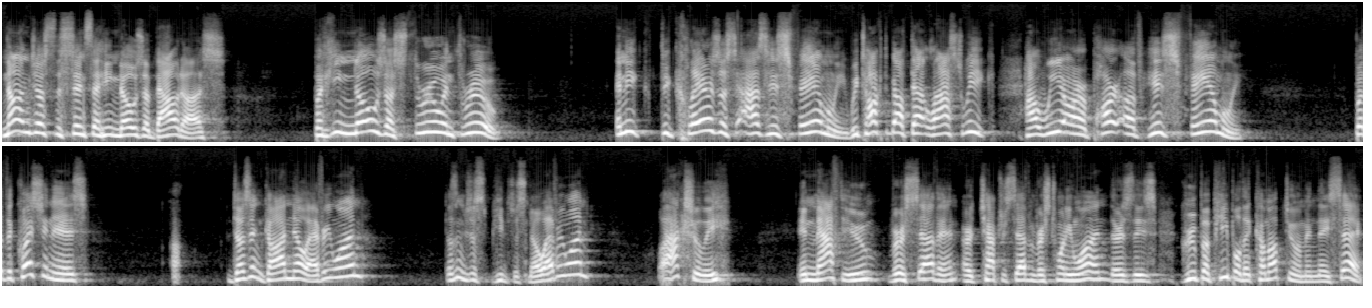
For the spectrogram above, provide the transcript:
Not in just the sense that he knows about us, but he knows us through and through. And he declares us as his family. We talked about that last week how we are a part of his family. But the question is uh, doesn't God know everyone? Doesn't just he just know everyone? Well, actually, in Matthew, verse 7, or chapter 7, verse 21, there's this group of people that come up to him and they say,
